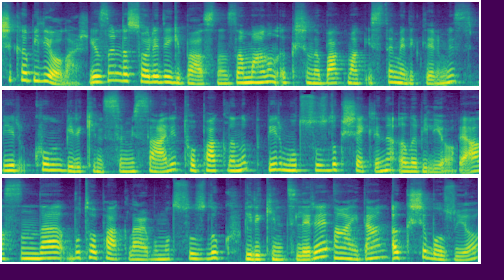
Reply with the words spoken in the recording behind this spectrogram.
çıkabiliyorlar. Yazarın da söylediği gibi aslında zamanın akışına bakmak istemediklerimiz bir kum birikintisi misali topaklanıp bir mutsuzluk şeklini alabiliyor. Ve aslında bu topaklar, bu mutsuzluk birikintileri sahiden akışı bozuyor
